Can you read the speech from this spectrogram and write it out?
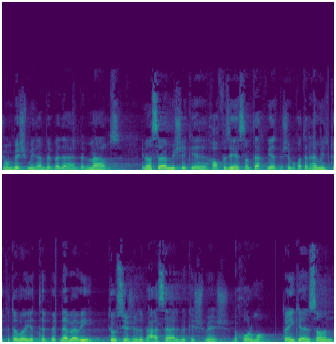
جنبش میدن به بدن به مغز اینا سبب میشه که حافظه انسان تقویت بشه. به خاطر همین تو کتابای طب نبوی توصیه شده به عسل به کشمش به خرما تا اینکه انسان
